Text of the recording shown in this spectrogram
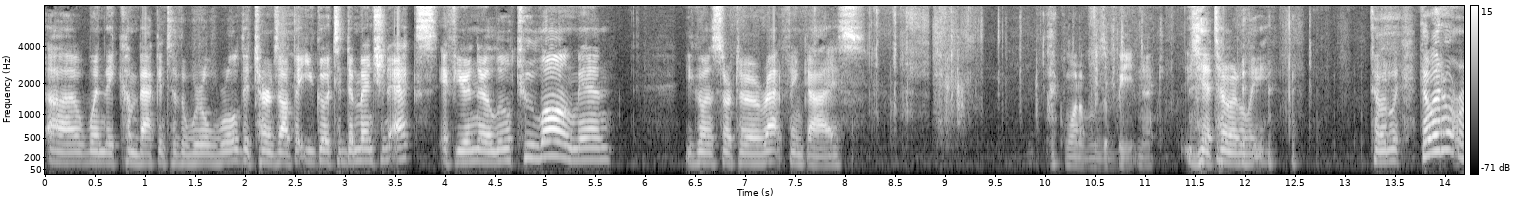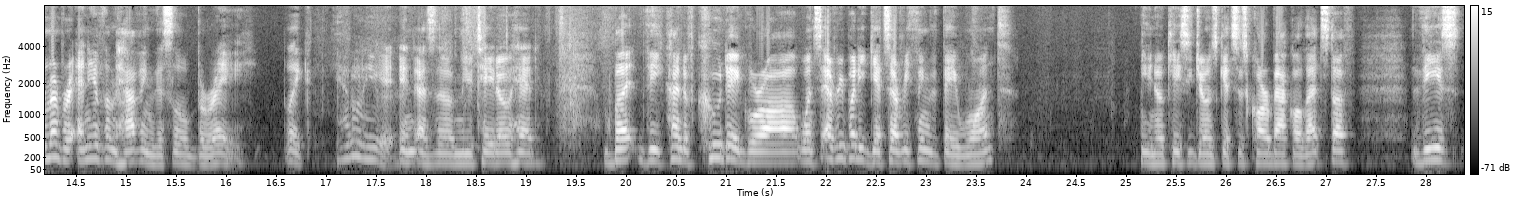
uh, when they come back into the real world. It turns out that you go to Dimension X. If you're in there a little too long, man, you're going to start to rat think eyes. Like one of them's a beatnik. Yeah, totally. totally. Though I don't remember any of them having this little beret, like, Yeah, I don't either. in as the mutato head. But the kind of coup de grace, once everybody gets everything that they want, You know, Casey Jones gets his car back, all that stuff. These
